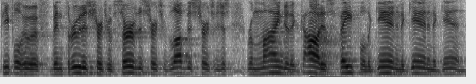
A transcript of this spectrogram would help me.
people who have been through this church, who have served this church, who've loved this church, and just reminder that God is faithful again and again and again.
